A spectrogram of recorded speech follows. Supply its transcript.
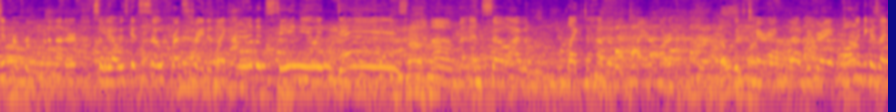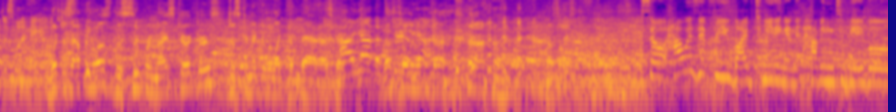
different from one another. So we always get so frustrated, like, I haven't seen you in days. Um, and so I would like to have an entire arc That would be with fun. Teri. That would be great. Only because I just want to hang out What just happened was the super nice characters just connected with like the badass characters. Ah, yeah, that's true, totally yeah. what just happened. That's awesome. So how is it for you live tweeting and having to be able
